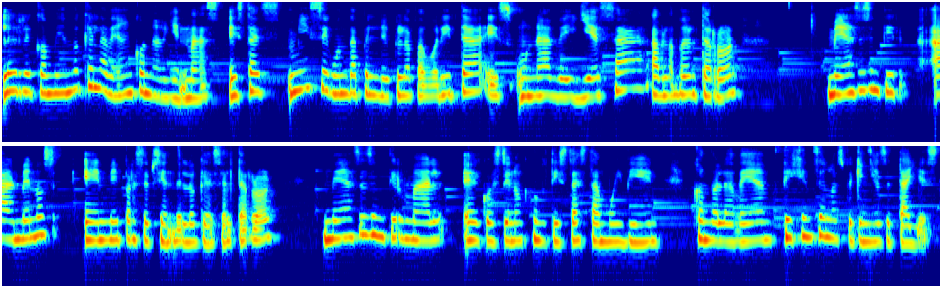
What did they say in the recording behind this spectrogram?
les recomiendo que la vean con alguien más. Esta es mi segunda película favorita, es una belleza hablando del terror. Me hace sentir, al menos en mi percepción de lo que es el terror, me hace sentir mal. El cuestión ocultista está muy bien. Cuando la vean, fíjense en los pequeños detalles.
